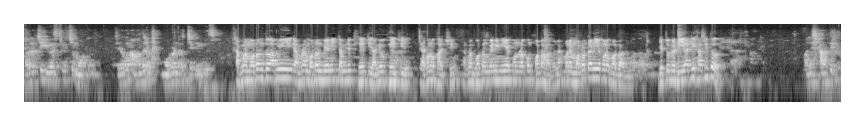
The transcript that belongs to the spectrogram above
তাদের হচ্ছে ইউএসপি হচ্ছে মটন। সেরকম আমাদের মটনটা হচ্ছে একটা ইউএসপি আপনার মটন তো আমি আপনার মটন বিরিয়ানি আমি যে খেয়েছি আগেও খেয়েছি এখনও খাচ্ছি। আপনার মটন বিরিয়ানি নিয়ে কোনো রকম কথা হবে না। মানে মটনটা নিয়ে কোনো কথা হবে না। যেহেতু ওটা রিয়াজি খাসি তো। মানে স্বাদ দেখুন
